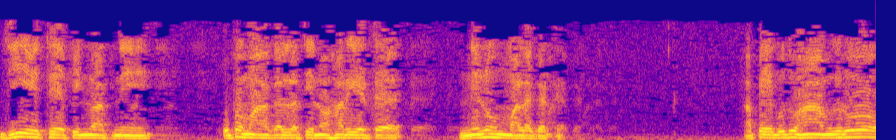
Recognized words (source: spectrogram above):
ජීවිතය පින්වත්නි උපමා කරලා තියෙන හරියට නිලුම් මලකට අපේ බුදුහාමුදුරුවෝ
